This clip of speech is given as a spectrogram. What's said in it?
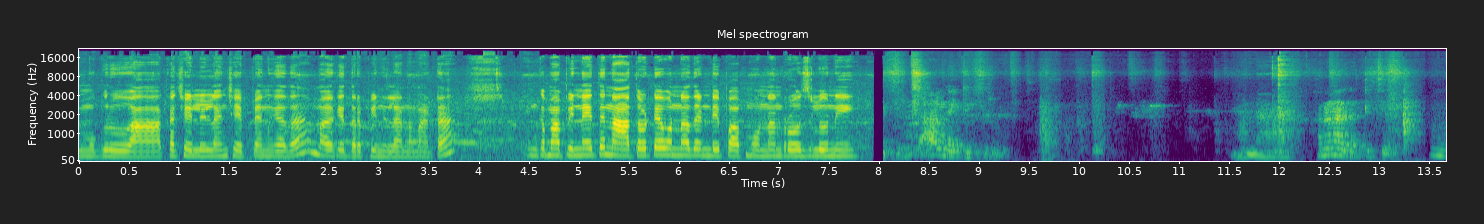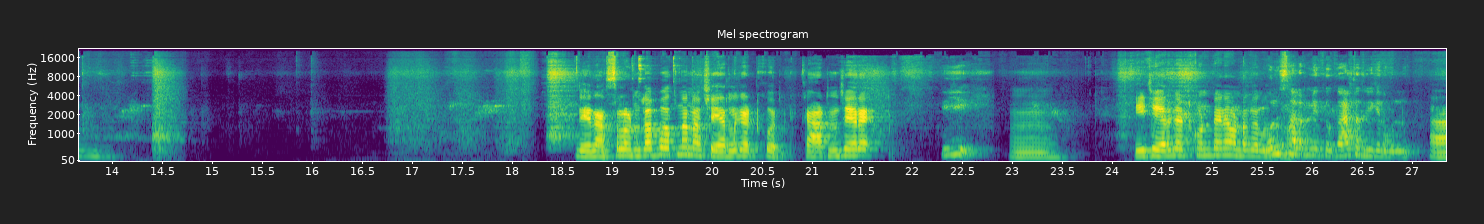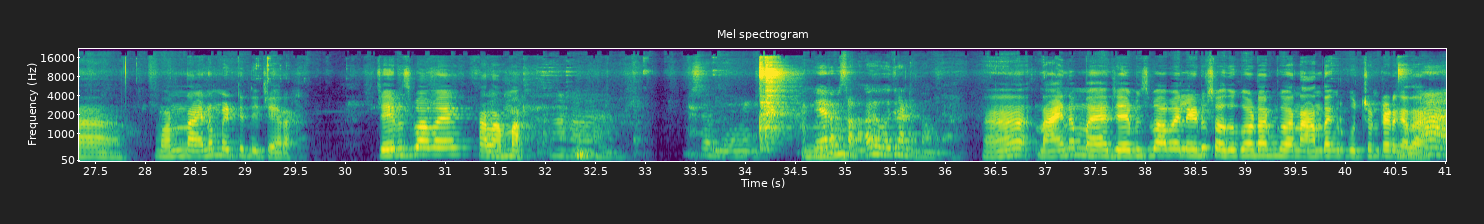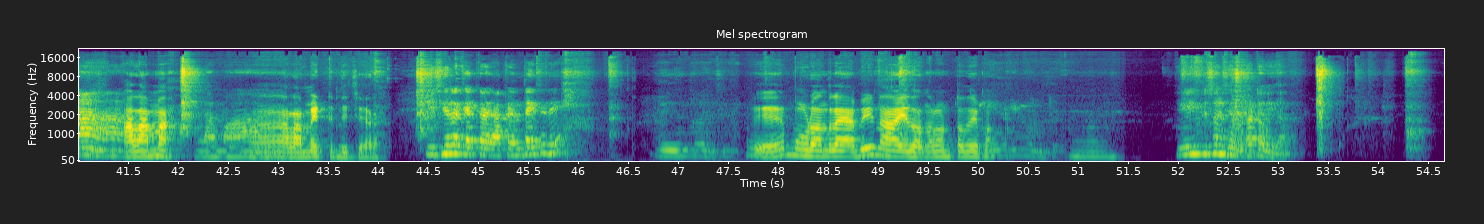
ముగ్గురు అక్క చెల్లెళ్ళు అని చెప్పాను కదా మాకు ఇద్దరు పిన్నులు అన్నమాట. ఇంకా మా పిన్ని అయితే నాతోటే ఉన్నదండి పాపం ఉన్న రోజులుని. కట్టించారు మొన్న కన్నడాలు కట్టించారు నేను అసలు ఉండలేకపోతున్నా నా చీరలు కట్టుకొని. కాటన్ చీరే. ఈ చీర కట్టుకుంటేనే ఉండగలుగుతాను మొన్న ఆయన పెట్టింది ఈ చీర. జేమ్స్ బాబాయ్ వాళ్ళ అమ్మ. నాయనమ్మ జేమ్స్ బాబాయ్ లేడు చదువుకోవడానికి నాన్న దగ్గర కూర్చుంటాడు కదా. వాళ్ళ అమ్మ. అలా అమ్మ. ఆ, వాళ్ళ అమ్మ పెట్టింది చీర. ఈ చీరకి అక్కడ ఎంత అవుతుంది? ఏ మూడు వందల యాభై నా ఐదు వందలు ఉంటుందేమో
